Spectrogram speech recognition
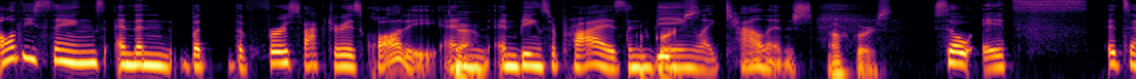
all these things, and then but the first factor is quality and and being surprised and being like challenged. Of course. So it's it's a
